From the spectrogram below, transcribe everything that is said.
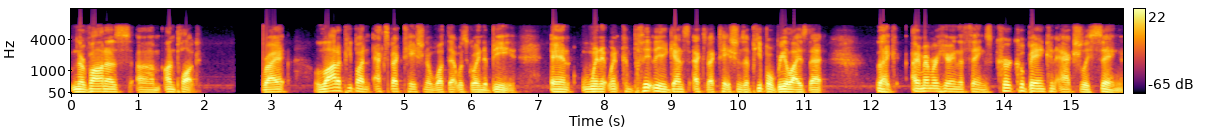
Nirvana's um, Unplugged, right? a lot of people had an expectation of what that was going to be. And when it went completely against expectations, and people realized that, like, I remember hearing the things Kurt Cobain can actually sing.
